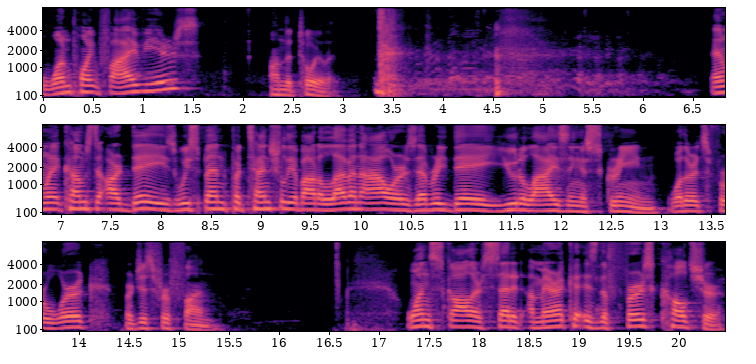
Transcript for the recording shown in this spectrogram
1.5 years on the toilet. and when it comes to our days, we spend potentially about 11 hours every day utilizing a screen, whether it's for work or just for fun. One scholar said it America is the first culture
